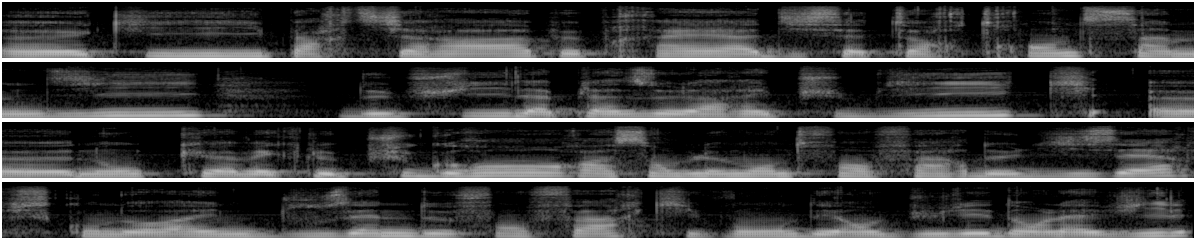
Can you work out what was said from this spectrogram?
euh, qui partira à peu près à 17h30 samedi depuis la place de la République, euh, donc avec le plus grand rassemblement de fanfares de l'Isère, puisqu'on aura une douzaine de fanfares qui vont déambuler dans la ville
